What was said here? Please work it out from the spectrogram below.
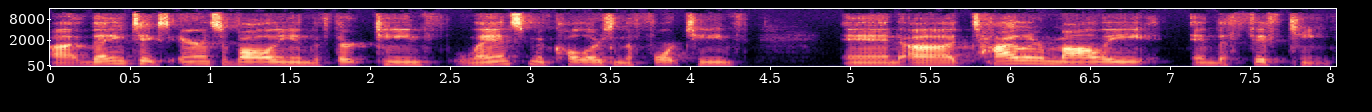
Uh, then he takes Aaron Civale in the 13th, Lance McCullers in the 14th, and uh, Tyler Mahle in the 15th.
